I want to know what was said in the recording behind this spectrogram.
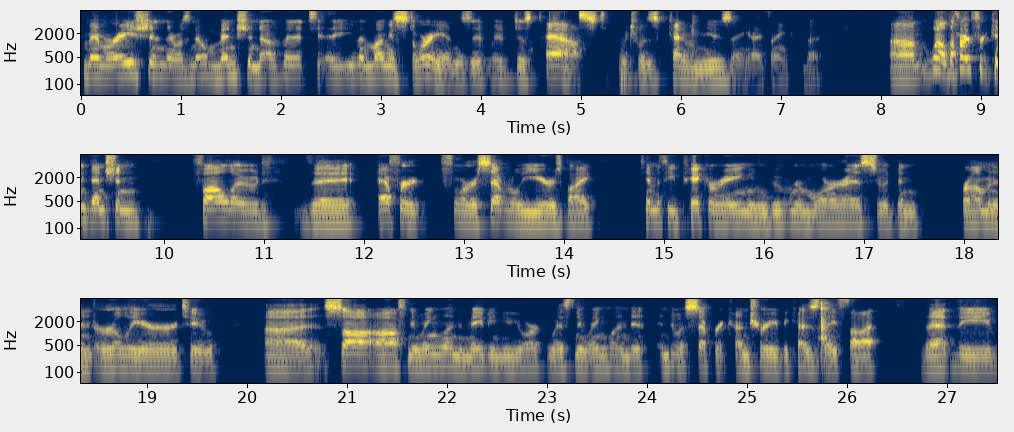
commemoration. There was no mention of it, even among historians. It, it just passed, which was kind of amusing, I think. But um, well, the Hartford Convention followed the effort for several years by Timothy Pickering and Gouverneur Morris, who had been prominent earlier, to uh, saw off New England and maybe New York with New England into a separate country because they thought that the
